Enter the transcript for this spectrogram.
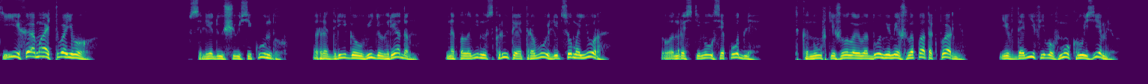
«Тихо, мать твою!» В следующую секунду Родриго увидел рядом наполовину скрытое травой лицо майора. Он растянулся подле, ткнув тяжелой ладонью меж лопаток парню и вдавив его в мокрую землю.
